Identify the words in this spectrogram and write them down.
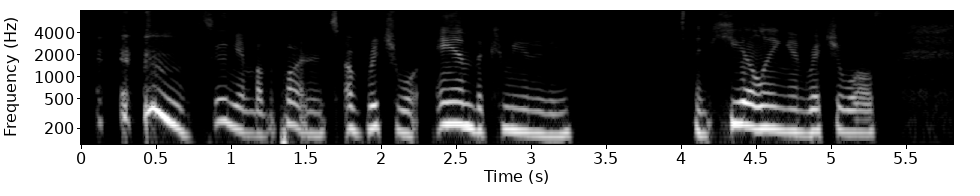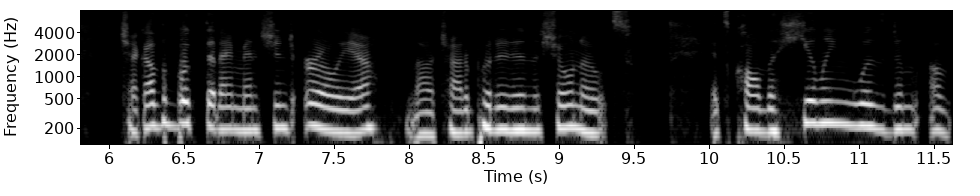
excuse me, about the importance of ritual and the community and healing and rituals, check out the book that I mentioned earlier. I'll try to put it in the show notes. It's called The Healing Wisdom of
